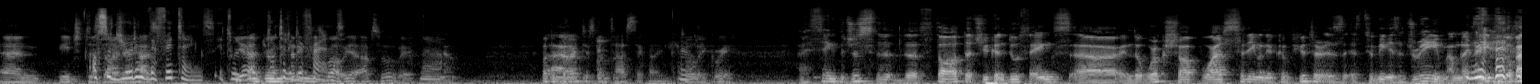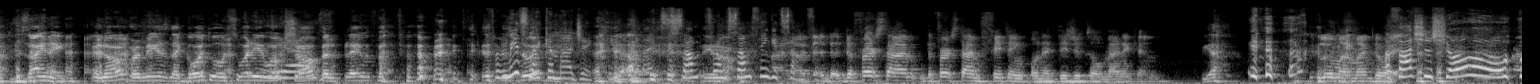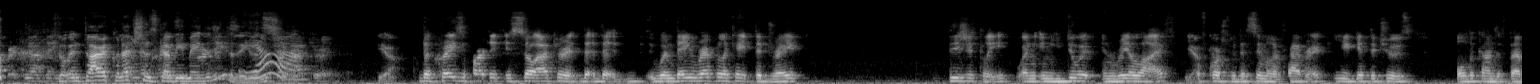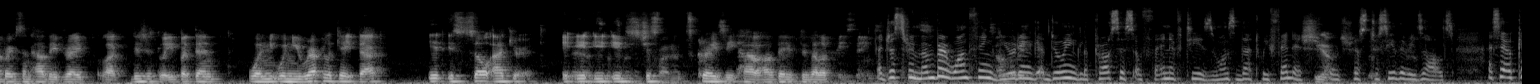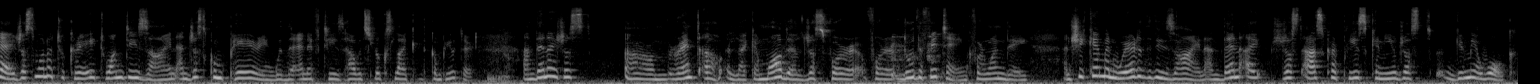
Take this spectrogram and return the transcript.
and each designer Also during has the fittings, it will yeah, be during the totally fittings different. as well. Yeah, absolutely. Yeah. Yeah. But the Um, variety is fantastic. I totally agree. I think just the, the thought that you can do things uh, in the workshop while sitting on your computer is, is to me is a dream. I'm like, I need to go back to designing. You know, for me, it's like going to a sweaty workshop and play with my fabrics. For me, it's like a magic. You know, like some You from know? something, it's something. the, the first time, the first time fitting on a digital mannequin yeah. blew my mind A away. fashion show. So entire collections can be made digitally. That's- Yeah. Yeah. The crazy part is so accurate. The, the, when they replicate the drape, digitally when and you do it in real life. Yeah. Of course, with a similar fabric, you get to choose all the kinds of fabrics and how they drape like digitally. But then when when you replicate that, it is so accurate. It, Yeah, it, it's just incredible. it's crazy how, how they've developed these things. I just remember one thing during during the process of NFTs. Once that we finish, Yeah. just to see the results, I say, okay, I just wanted to create one design and just comparing with the NFTs how it looks like in the computer, and then I just um, rent a, like a model just for for do the fitting for one day, and she came and wear the design, and then I just asked her, please, can you just give me a walk?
